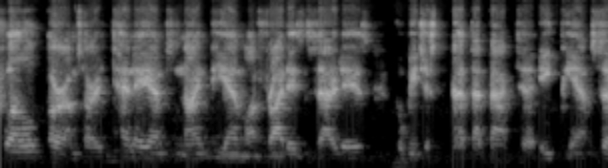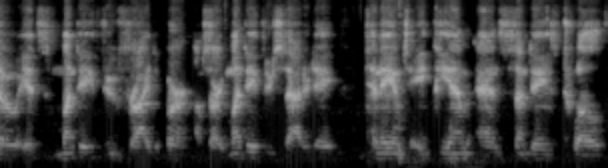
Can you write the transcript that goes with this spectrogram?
12, or I'm sorry, 10 a.m. to 9 p.m. on Fridays and Saturdays, but we just cut that back to 8 p.m. So it's Monday through Friday, or I'm sorry, Monday through Saturday, 10 a.m. to 8 p.m., and Sundays 12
